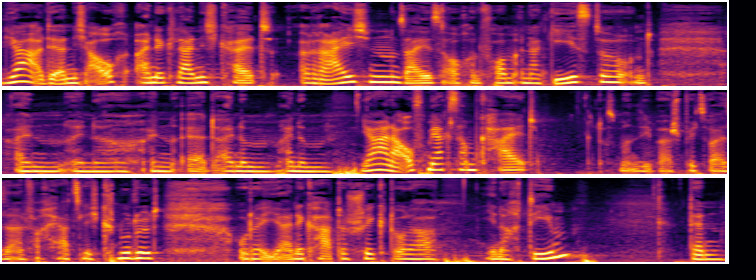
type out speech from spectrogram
ja, der nicht auch eine Kleinigkeit reichen, sei es auch in Form einer Geste und ein, eine, ein, äh, einem, einem, ja, eine Aufmerksamkeit, dass man sie beispielsweise einfach herzlich knuddelt oder ihr eine Karte schickt oder je nachdem. Denn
